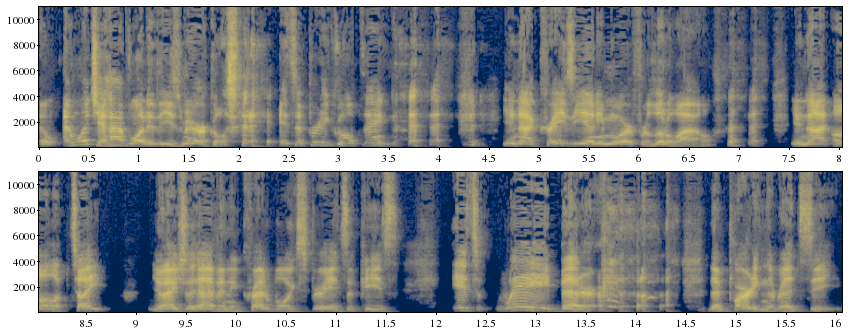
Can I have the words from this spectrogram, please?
And, once you have one of these miracles, it's a pretty cool thing. You're not crazy anymore for a little while. You're not all uptight. You actually have an incredible experience of peace. It's way better than parting the Red Sea.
